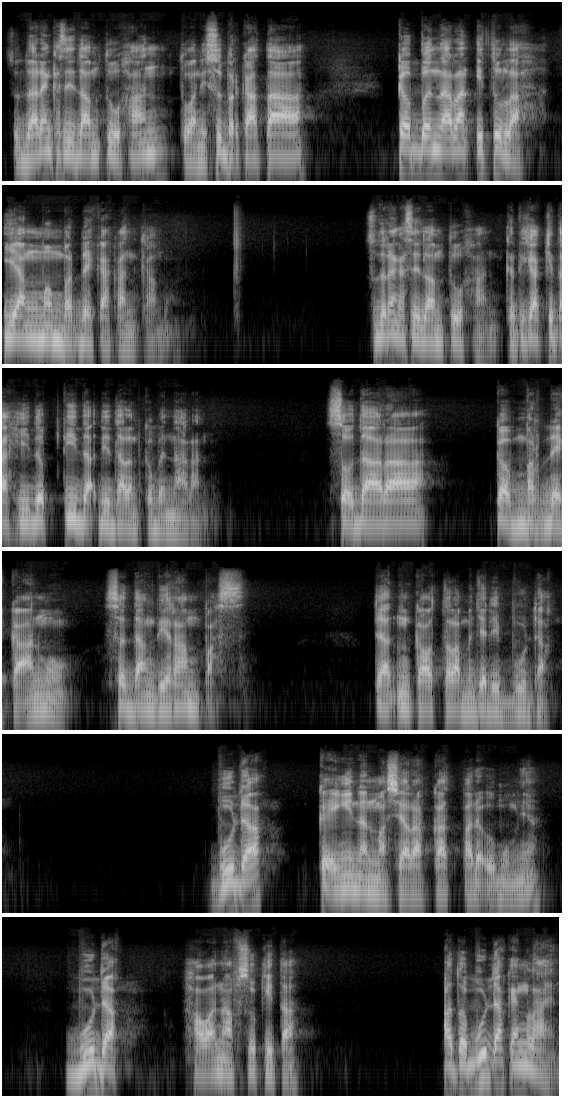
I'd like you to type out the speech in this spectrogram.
Saudara yang kasih dalam Tuhan, Tuhan Yesus berkata, kebenaran itulah yang memerdekakan kamu. Saudara kasih dalam Tuhan, ketika kita hidup tidak di dalam kebenaran, saudara kemerdekaanmu sedang dirampas dan engkau telah menjadi budak. Budak keinginan masyarakat pada umumnya, budak hawa nafsu kita, atau budak yang lain.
